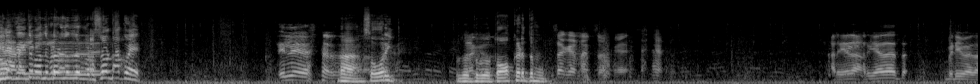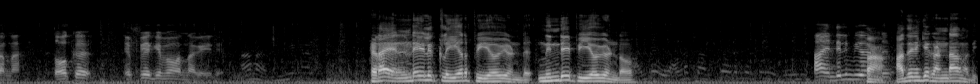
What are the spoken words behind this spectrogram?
ഇനി വീണ്ടും വന്ന് ഇവിടെ പ്രശ്നം ഉണ്ടാക്കുവേ. ആ സോറി തോക്കെടുത്ത് പോകും. അറിയാതെ അറിയാതെ വെടി പോയതാണ് തോക്ക് എഫ് ഒക്കെ ഇപ്പൊ വന്ന കയ്യിൽ. എടാ എന്റെ ക്ലിയർ പി ഒ ഉണ്ട്. നിന്റെ പി ഒ ഉണ്ടോ. അതെനിക്ക് കണ്ടാ മതി.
